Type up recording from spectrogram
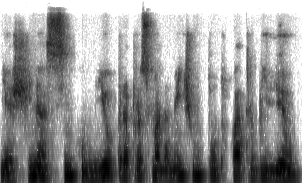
E a China, 5 mil para aproximadamente 1,4 bilhão.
